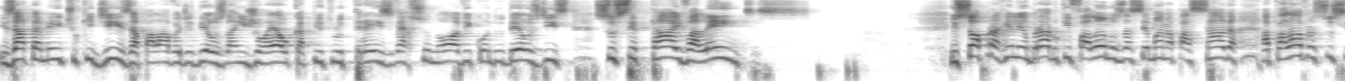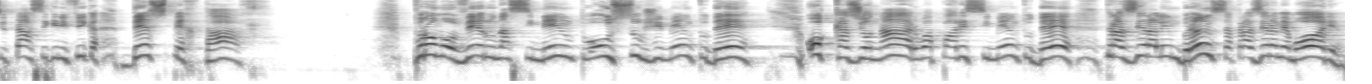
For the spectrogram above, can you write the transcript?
Exatamente o que diz a palavra de Deus lá em Joel capítulo 3, verso 9, quando Deus diz: suscitai valentes. E só para relembrar o que falamos na semana passada, a palavra suscitar significa despertar, promover o nascimento ou o surgimento de, ocasionar o aparecimento de, trazer a lembrança, trazer a memória.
